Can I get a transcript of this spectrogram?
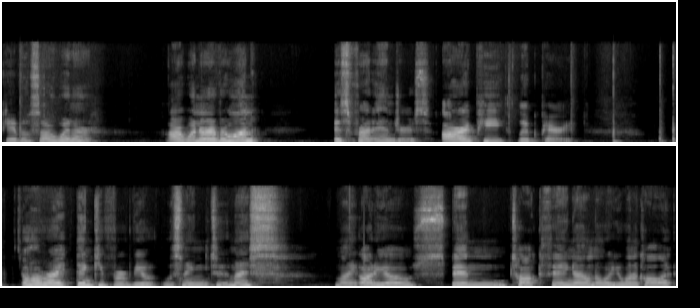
gave us our winner. Our winner, everyone, is Fred Andrews. R.I.P. Luke Perry. All right, thank you for view- listening to my my audio spin talk thing. I don't know what you want to call it.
